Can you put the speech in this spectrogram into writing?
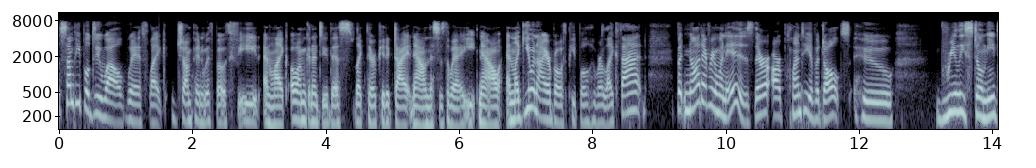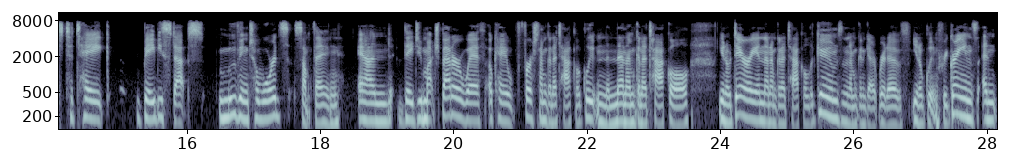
some people do well with like jump in with both feet and like oh i'm going to do this like therapeutic diet now and this is the way i eat now. And like you and i are both people who are like that. But not everyone is. There are plenty of adults who really still need to take baby steps moving towards something and they do much better with okay first i'm going to tackle gluten and then i'm going to tackle you know dairy and then i'm going to tackle legumes and then i'm going to get rid of you know gluten-free grains and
